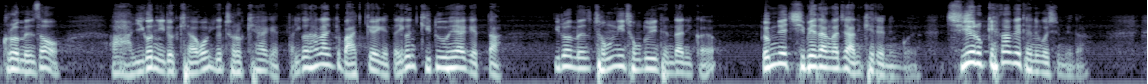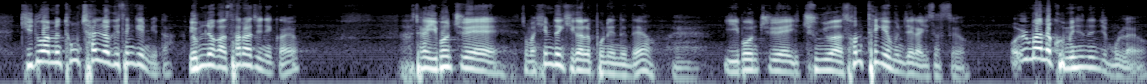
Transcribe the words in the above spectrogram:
그러면서 아, 이건 이렇게 하고 이건 저렇게 해야겠다. 이건 하나님께 맡겨야겠다. 이건 기도해야겠다. 이러면서 정리 정돈이 된다니까요. 염려에 지배당하지 않게 되는 거예요. 지혜롭게 행하게 되는 것입니다. 기도하면 통찰력이 생깁니다. 염려가 사라지니까요. 제가 이번 주에 정말 힘든 기간을 보냈는데요. 예. 이번 주에 중요한 선택의 문제가 있었어요. 얼마나 고민했는지 몰라요.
